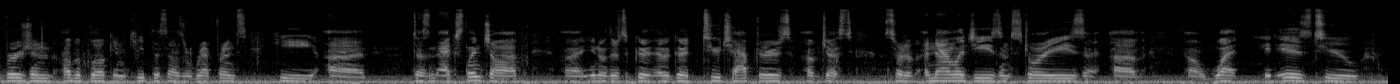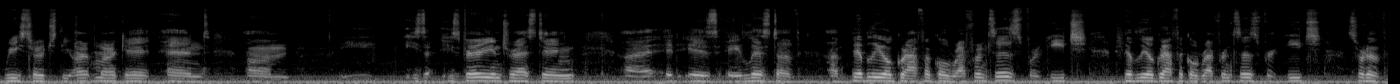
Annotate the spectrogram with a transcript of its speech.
version of a book and keep this as a reference he does an excellent job. You know there's a good, a good two chapters of just sort of analogies and stories of uh, what it is to research the art market, and um, he, he's he's very interesting. Uh, it is a list of uh, bibliographical references for each bibliographical references for each sort of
